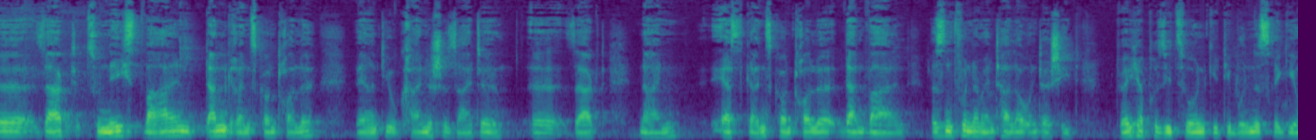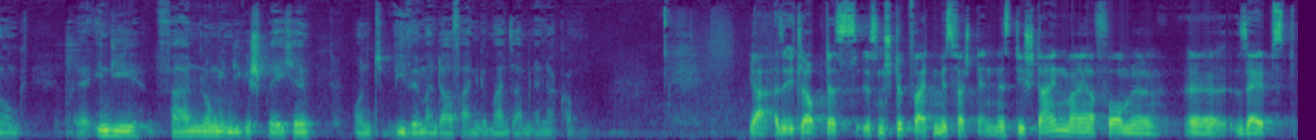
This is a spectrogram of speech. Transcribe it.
äh, sagt, zunächst Wahlen, dann Grenzkontrolle, während die ukrainische Seite äh, sagt, nein, erst Grenzkontrolle, dann Wahlen. Das ist ein fundamentaler Unterschied. Mit welcher Position geht die Bundesregierung äh, in die Verhandlungen, in die Gespräche und wie will man da auf einen gemeinsamen Nenner kommen? Ja, also ich glaube, das ist ein Stück weit ein Missverständnis. Die Steinmeier-Formel äh, selbst,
